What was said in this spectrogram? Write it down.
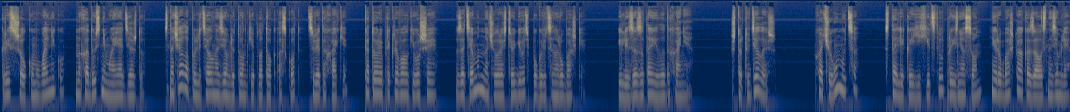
Крис шел к умывальнику, на ходу снимая одежду. Сначала полетел на землю тонкий платок Аскот цвета хаки, который прикрывал его шею. Затем он начал расстёгивать пуговицы на рубашке. Элиза затаила дыхание. «Что ты делаешь?» «Хочу умыться», с толикой ехидства произнес он, и рубашка оказалась на земле.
